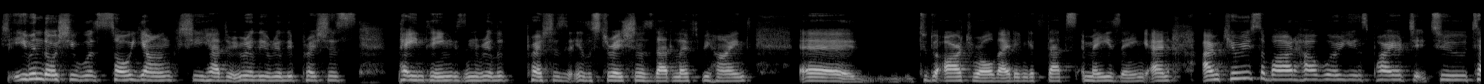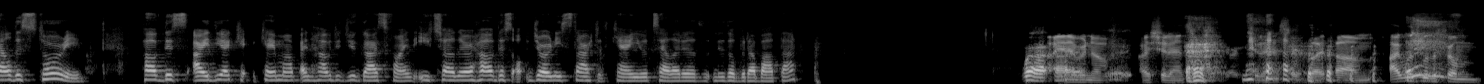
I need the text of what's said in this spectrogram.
she, even though she was so young she had really really precious paintings and really precious illustrations that left behind uh, to the art world. I think it's that's amazing. And i'm curious about how were you inspired to, to tell this story? How this idea came up and how did you guys find each other? How this journey started? Can you tell a little, little bit about that well, I never know if I should answer should answer, but um, I was with the film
